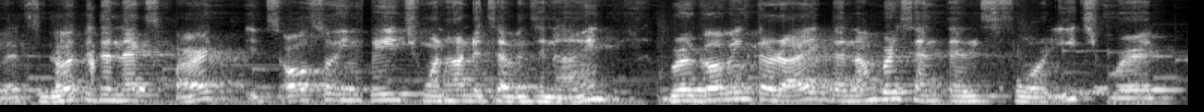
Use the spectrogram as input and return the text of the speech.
let's go to the next part. It's also in page 179. We're going to write the number sentence for each word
